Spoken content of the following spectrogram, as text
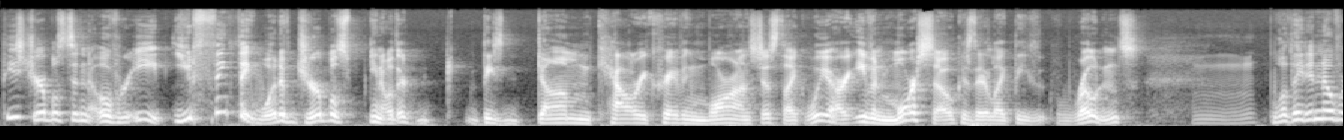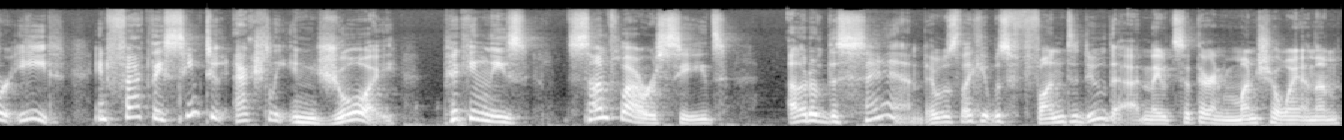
these gerbils didn't overeat. You'd think they would have. Gerbils, you know, they're these dumb calorie craving morons, just like we are, even more so because they're like these rodents. Mm-hmm. Well, they didn't overeat. In fact, they seemed to actually enjoy picking these sunflower seeds out of the sand. It was like it was fun to do that, and they would sit there and munch away on them.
